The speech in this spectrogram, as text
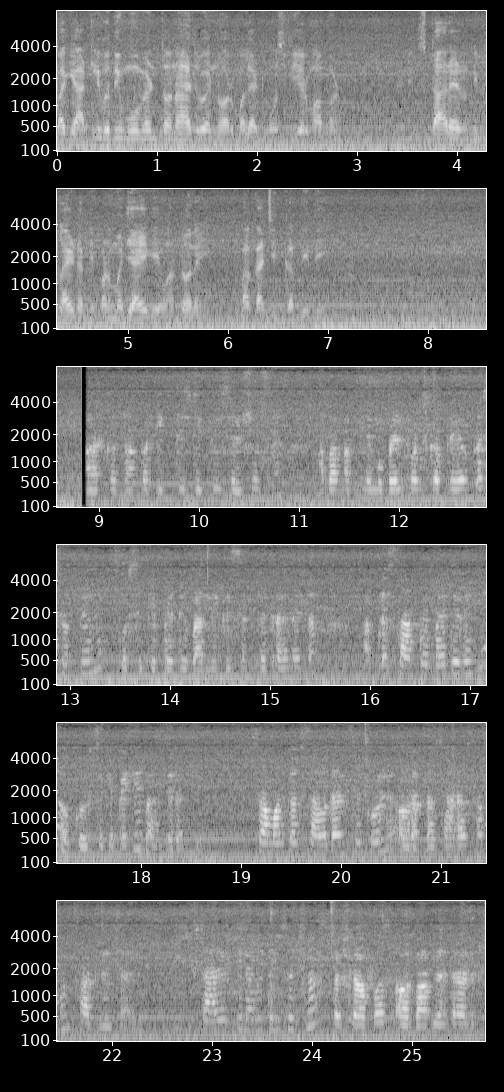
બાકી આટલી બધી મૂવમેન્ટ તો ના જ હોય નોર્મલ એટમોસ્ફિયરમાં પણ સ્ટાર એરની ફ્લાઇટ હતી પણ મજા આવી ગઈ વાંધો નહીં બાકાચીત કરી દીધી बाहर का तापमान इकतीस डिग्री सेल्सियस है अब आप अपने मोबाइल फोन का प्रयोग कर सकते हैं कुर्सी के पेटी बांधने की संकेत रहने तक अपने स्थान पर बैठे रहिए और कुर्सी की पेटी बांधे रखिए सामान का सावधानी से खोलें और अपना सारा सामान साथ ले जाइए स्टार की नवीनतम सूचना स्पेशल ऑफर्स और बाब यात्रा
